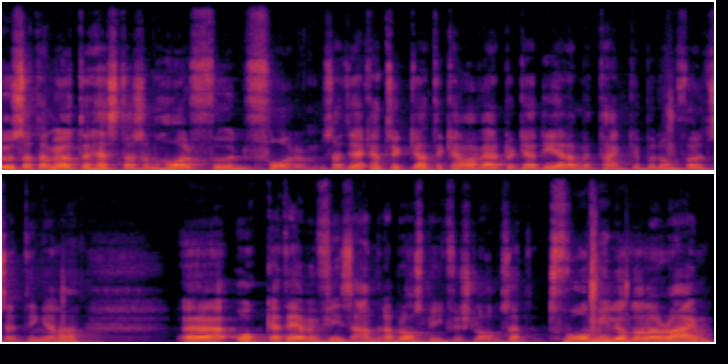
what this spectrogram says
plus att han möter hästar som har full form. Så att jag kan tycka att det kan vara värt att gardera med tanke på de förutsättningarna. Eh, och att det även finns andra bra spikförslag. Så att 2 miljon dollar Rhyme,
